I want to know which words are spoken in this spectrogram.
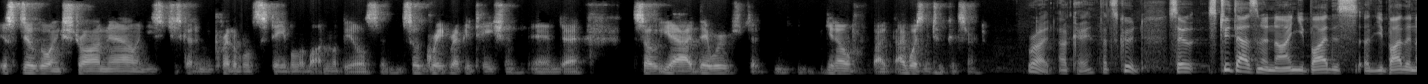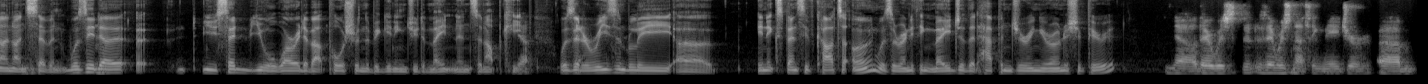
is still going strong now, and he's just got an incredible stable of automobiles and so great reputation. And uh, so, yeah, they were, you know, I, I wasn't too concerned. Right. Okay, that's good. So it's 2009. You buy this. Uh, you buy the 997. Was it mm-hmm. a, a you said you were worried about Porsche in the beginning due to maintenance and upkeep. Yeah. Was it a reasonably uh, inexpensive car to own? Was there anything major that happened during your ownership period? No, there was there was nothing major. Um,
